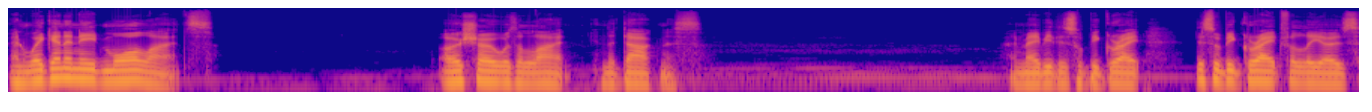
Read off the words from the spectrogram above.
And we're going to need more lights. Osho was a light in the darkness. And maybe this will be great. This will be great for Leo's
